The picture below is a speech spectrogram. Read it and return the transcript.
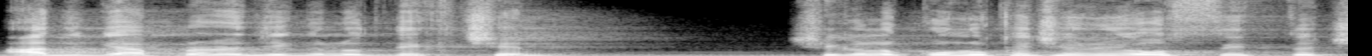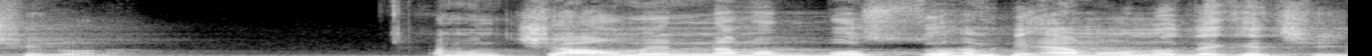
আজকে আপনারা যেগুলো দেখছেন, সেগুলো কোনো কিছুরই অস্তিত্ব ছিল না। এমন চাউমিন নামক বস্তু আমি এমনও দেখেছি,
